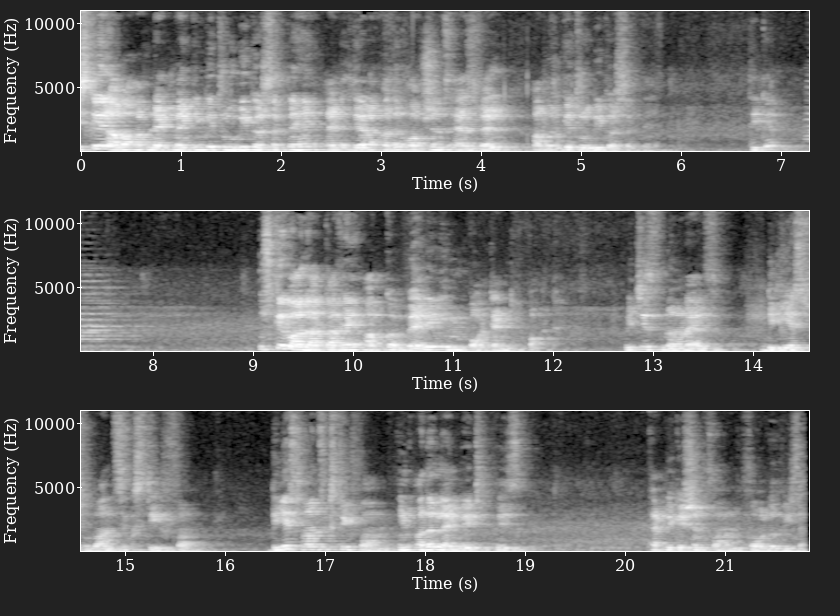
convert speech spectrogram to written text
इसके अलावा आप नेट बैंकिंग के थ्रू भी कर सकते हैं and there are other option as well आप उनके थ्रू भी कर सकते हैं। ठीक है? उसके बाद आता है आपका very important part which is known as D S one sixty form D S one sixty form in other language is application form for the visa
